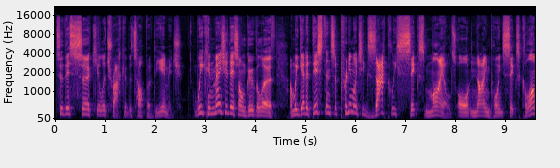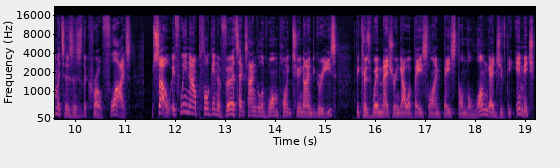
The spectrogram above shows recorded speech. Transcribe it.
to this circular track at the top of the image. We can measure this on Google Earth and we get a distance of pretty much exactly 6 miles or 9.6 kilometers as the crow flies. So if we now plug in a vertex angle of 1.29 degrees, because we're measuring our baseline based on the long edge of the image,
